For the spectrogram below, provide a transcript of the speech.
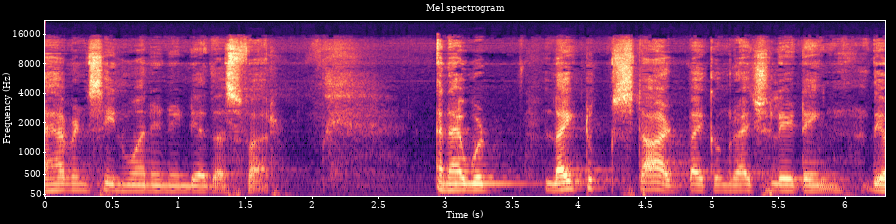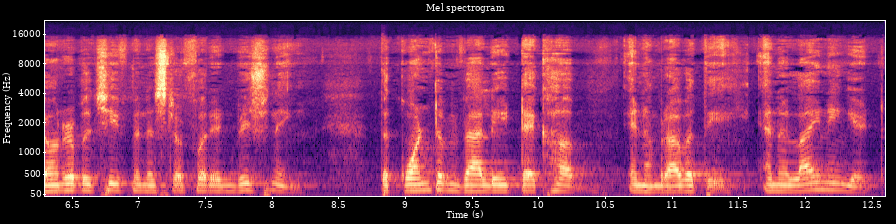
I haven't seen one in India thus far and I would like to start by congratulating the Honorable Chief Minister for envisioning the Quantum Valley Tech Hub in Amravati and aligning it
